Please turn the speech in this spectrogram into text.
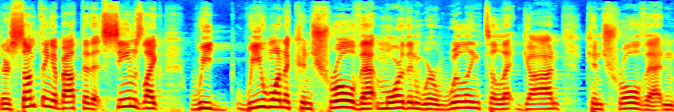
there's something about that that seems like we, we want to control that more than we're willing to let God control that. And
